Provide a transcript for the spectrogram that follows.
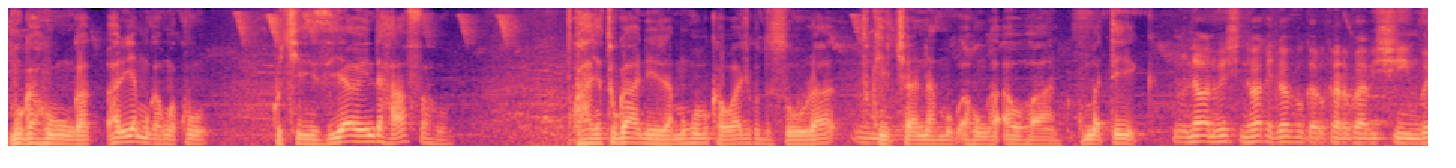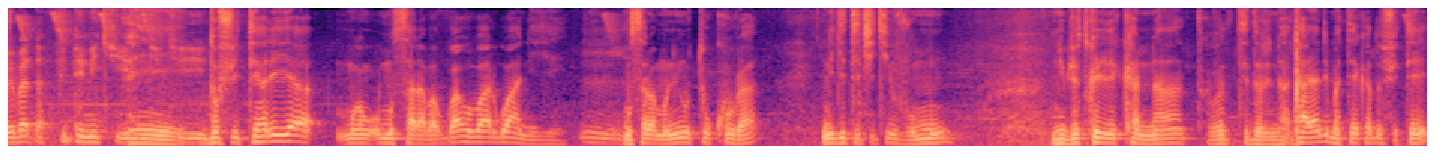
mugahunga hariya mugahunga ku, kiliziya wenda hafi aho twajya tuganirira mu nk'ubu ukaba waje kudusura tukicarana mu aho hantu ku mateka. N'abantu benshi ntibakajya bavuga rukara rwa bishingwe badafite n'ikintu Eh, dufite hariya mu- umusaraba bw'aho barwaniye. Umusaraba munini utukura n'igiti cy'ikivumu ni byo twerekana dore nta yandi mateka dufite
